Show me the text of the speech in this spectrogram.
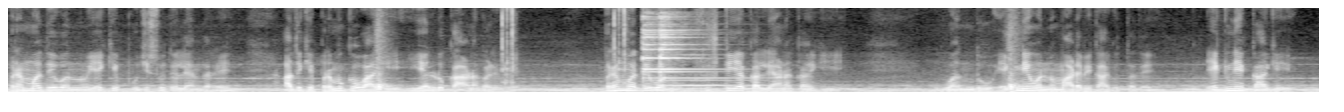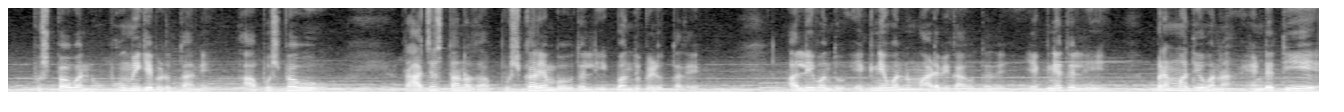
ಬ್ರಹ್ಮದೇವನ್ನು ಏಕೆ ಪೂಜಿಸುವುದಿಲ್ಲ ಎಂದರೆ, ಅದಕ್ಕೆ ಪ್ರಮುಖವಾಗಿ ಎರಡು ಕಾರಣಗಳಿವೆ. ಬ್ರಹ್ಮದೇವನು ಸೃಷ್ಟಿಯ ಕಲ್ಯಾಣಕ್ಕಾಗಿ ಒಂದು ಯಜ್ಞವನ್ನು ಮಾಡಬೇಕಾಗುತ್ತದೆ. ಯಜ್ಞಕ್ಕಾಗಿ ಪುಷ್ಪವನ್ನು ಭೂಮಿಗೆ ಬಿಡುತ್ತಾನೆ. ಆ ಪುಷ್ಪವು ರಾಜಸ್ಥಾನದ ಪುಷ್ಕರ್ ಎಂಬುದಲ್ಲಿ ಬಂದು ಬೀಳುತ್ತದೆ. ಅಲ್ಲಿ ಒಂದು ಯಜ್ಞವನ್ನು ಮಾಡಬೇಕಾಗುತ್ತದೆ. ಯಜ್ಞದಲ್ಲಿ ಬ್ರಹ್ಮದೇವನ ಹೆಂಡತಿಯೇ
